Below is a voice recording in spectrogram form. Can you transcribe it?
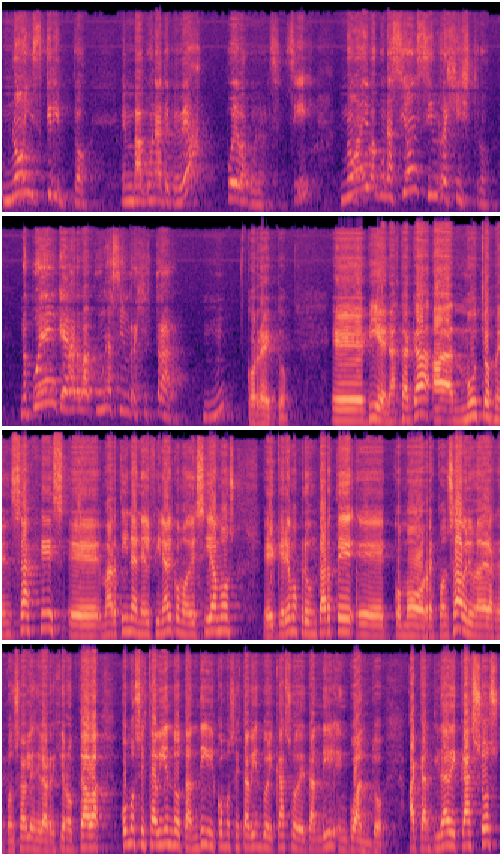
no inscripto en vacuna TPBA puede vacunarse, ¿sí? No hay vacunación sin registro. No pueden quedar vacunas sin registrar. ¿Mm? Correcto. Eh, bien, hasta acá ah, muchos mensajes. Eh, Martina, en el final, como decíamos, eh, queremos preguntarte como responsable, una de las responsables de la región octava, ¿cómo se está viendo Tandil, cómo se está viendo el caso de Tandil en cuanto a cantidad de casos,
